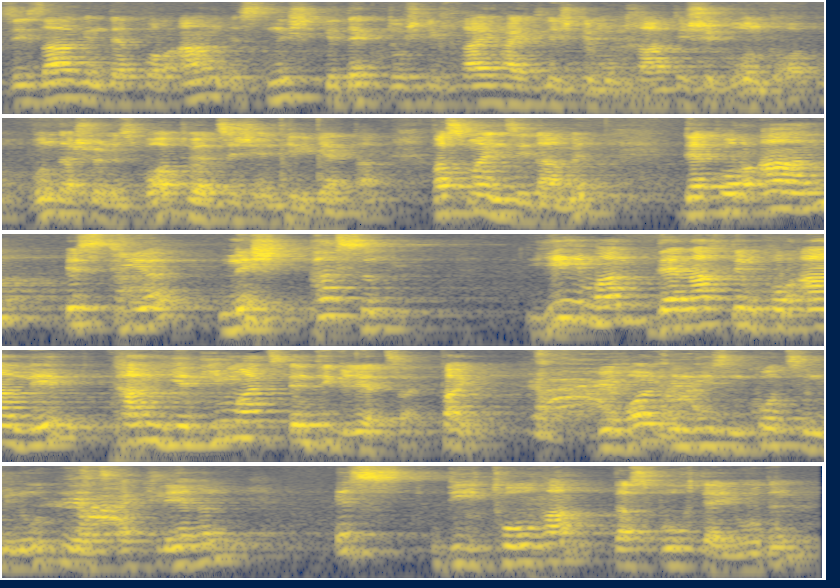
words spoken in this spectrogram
Sie sagen, der Koran ist nicht gedeckt durch die freiheitlich-demokratische Grundordnung. Wunderschönes Wort, hört sich intelligent an. Was meinen Sie damit? Der Koran ist hier nicht passend. Jemand, der nach dem Koran lebt, kann hier niemals integriert sein. Wir wollen in diesen kurzen Minuten jetzt erklären, ist die Tora das Buch der Juden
